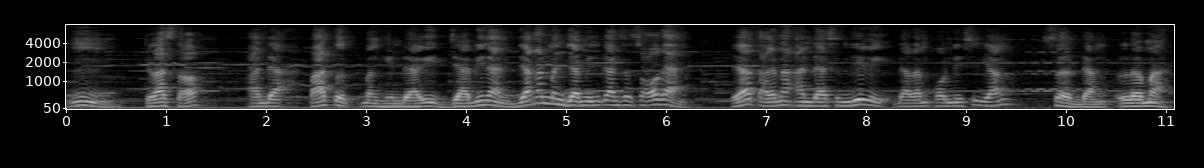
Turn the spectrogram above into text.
Hmm, jelas toh? Anda patut menghindari jaminan. Jangan menjaminkan seseorang ya karena Anda sendiri dalam kondisi yang sedang lemah.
